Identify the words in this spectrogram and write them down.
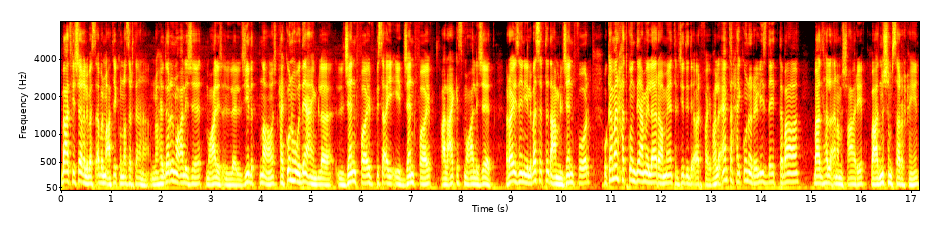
بعد في شغلة بس قبل ما أعطيكم نظرتي أنا إنه هدول المعالجات معالج الجيل 12 حيكون هو داعم لل Gen 5 PCIe 8 Gen 5 على عكس معالجات. رايزن اللي بس بتدعم ال Gen 4 وكمان حتكون داعمة لرامات ال GDDR 5 هلأ إمتى حيكون ال release date تبعها؟ بعد هلا أنا مش عارف بعد مش مصرحين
